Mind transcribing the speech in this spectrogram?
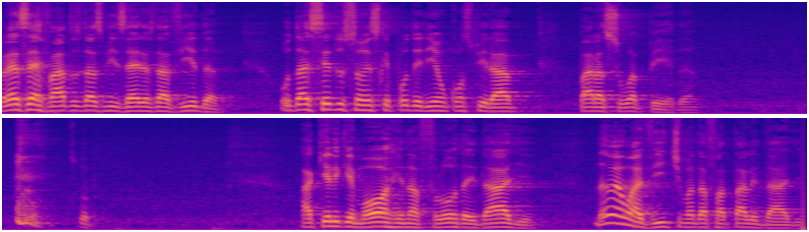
preservados das misérias da vida ou das seduções que poderiam conspirar para a sua perda. Aquele que morre na flor da idade não é uma vítima da fatalidade,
